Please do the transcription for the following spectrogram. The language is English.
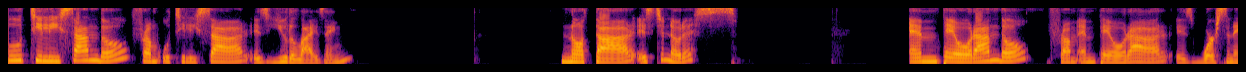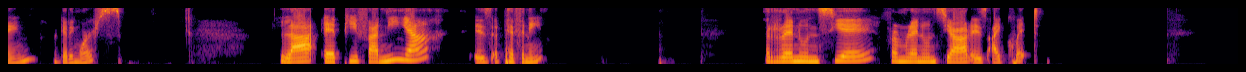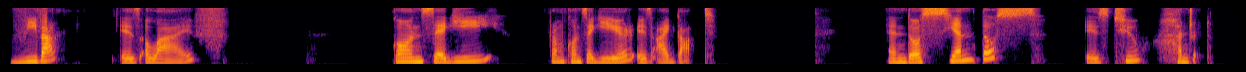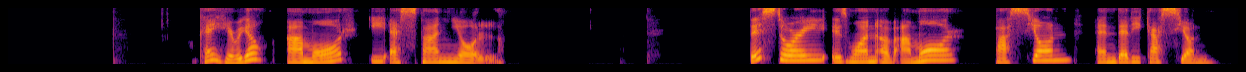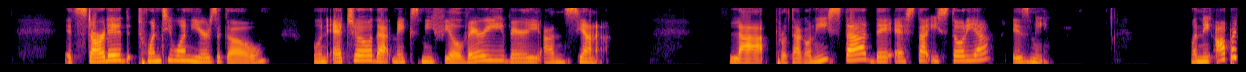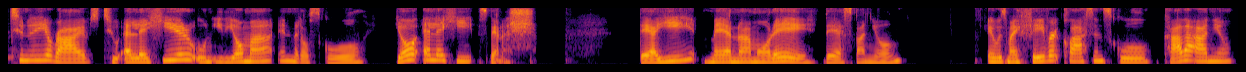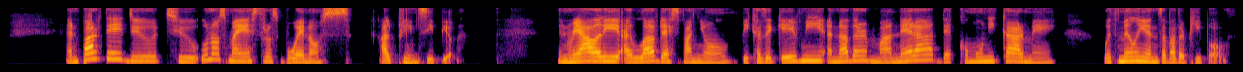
Utilizando from utilizar is utilizing. Notar is to notice. Empeorando from empeorar is worsening or getting worse. La epifanía is epiphany. Renuncié from renunciar is I quit. Viva is alive. Conseguí from conseguir is I got. And doscientos is 200. Okay, here we go. Amor y español. This story is one of amor, pasión, and dedicación. It started 21 years ago, un hecho that makes me feel very, very anciana. La protagonista de esta historia is me. When the opportunity arrived to elegir un idioma in middle school, yo elegí Spanish. De allí me enamoré de español. It was my favorite class in school cada año, and parte due to unos maestros buenos al principio. In reality, I loved español because it gave me another manera de comunicarme with millions of other people.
